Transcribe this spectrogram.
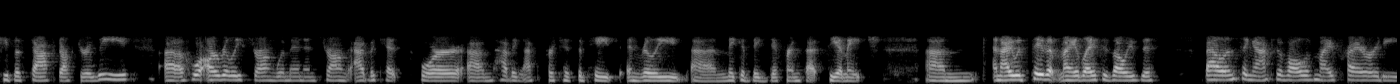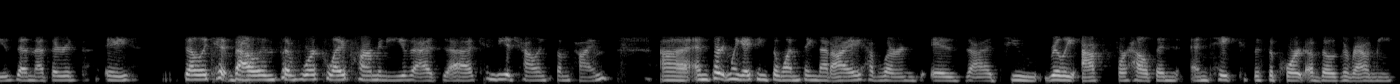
chief of staff, Dr. Lee, uh, who are really strong women and strong advocates for um, having us participate and really um, make a big difference at CMH. Um, and I would say that my life is always this balancing act of all of my priorities and that there's a delicate balance of work-life harmony that uh, can be a challenge sometimes. Uh, and certainly, I think the one thing that I have learned is uh, to really ask for help and, and take the support of those around me,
